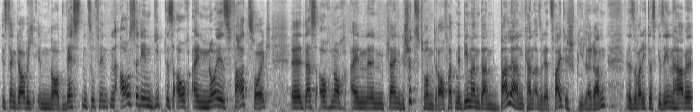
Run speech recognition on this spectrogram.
ist dann, glaube ich, im Nordwesten zu finden. Außerdem gibt es auch ein neues Fahrzeug, äh, das auch noch einen kleinen Geschützturm drauf hat, mit dem man dann ballern kann, also der zweite Spieler dann, äh, soweit ich das gesehen habe.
